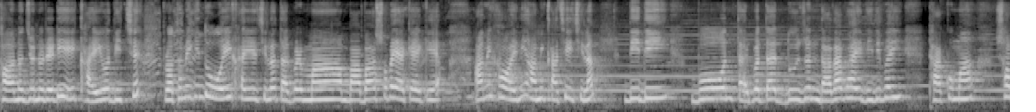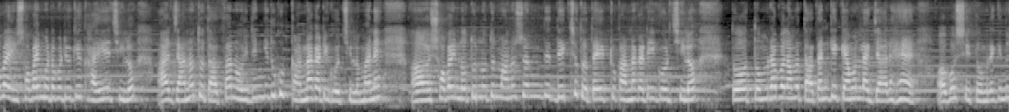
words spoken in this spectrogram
খাওয়ানোর জন্য রেডি এই খাইয়েও দিচ্ছে। প্রথমে কিন্তু ওই খাইয়েছিল, তারপরে মা, বাবা সবাই একে একে। আমি খাওয়াইনি, আমি কাছেই ছিলাম। দিদি, বোন, তারপর তার দুজন দাদা ভাই, দিদি ভাই, ঠাকুমা, সবাই সবাই মোটামুটি ওকে খাইয়েছিল। আর জানো তো, তাতান ওই দিন কিন্তু খুব কান্নাকাটি করছিল। মানে সবাই নতুন নতুন মানুষজনদের দেখছ তো, তাই একটু কান্নাকাটি করছিল। তো তোমরা বলো, আমার তাতানকে কেমন লাগছে? আর হ্যাঁ অবশ্যই তোমরা কিন্তু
